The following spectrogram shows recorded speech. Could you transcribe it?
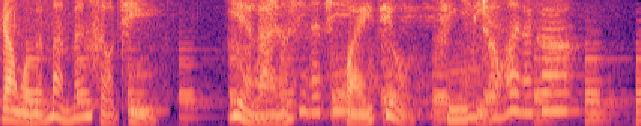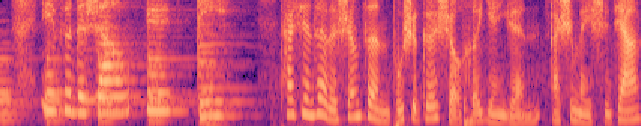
让我们慢慢走进叶阑怀旧经典。他现在的身份不是歌手和演员，而是美食家、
